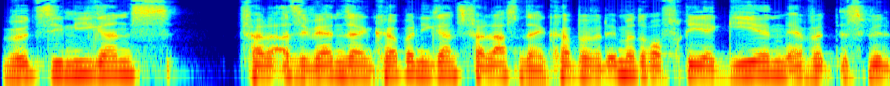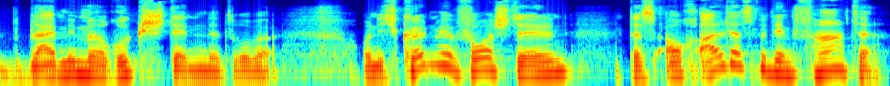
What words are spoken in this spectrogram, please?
wird sie nie ganz, also sie werden seinen Körper nie ganz verlassen. Dein Körper wird immer darauf reagieren, er wird, es wird, bleiben immer Rückstände drüber. Und ich könnte mir vorstellen, dass auch all das mit dem Vater,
